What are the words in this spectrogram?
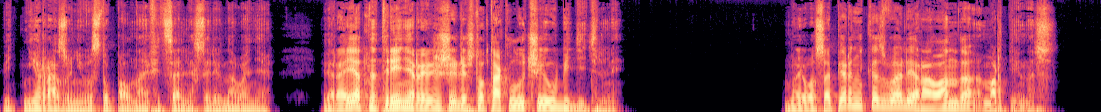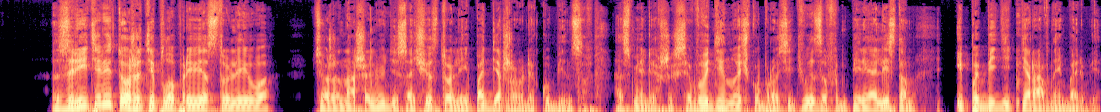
ведь ни разу не выступал на официальных соревнованиях. Вероятно, тренеры решили, что так лучше и убедительней. Моего соперника звали Роланда Мартинес. Зрители тоже тепло приветствовали его. Все же наши люди сочувствовали и поддерживали кубинцев, осмелившихся в одиночку бросить вызов империалистам и победить в неравной борьбе.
